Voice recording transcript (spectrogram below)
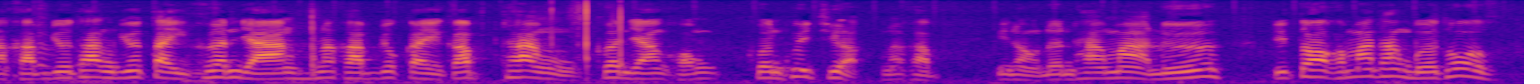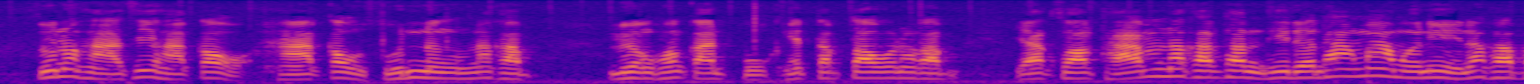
นะครับอยู่ทางอยู่ใต้เคลื่อนยางนะครับอยู่ใกล้กับทางเคลื่อนยางของเคลื่อนคุยเชือกนะครับพี่น้องเดินทางมาหรือติดต่อเข้ามาทางเบอร์โทรศูนย์หาสี่หาเก้าหาเก้าศูนย์หนึ่งนะครับเรื่องของการปลูกเห็ดตับเต่านะครับ อยากสอบถามนะครับ ท่านที่เดินทางมาเมื่อนี้นะครับ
